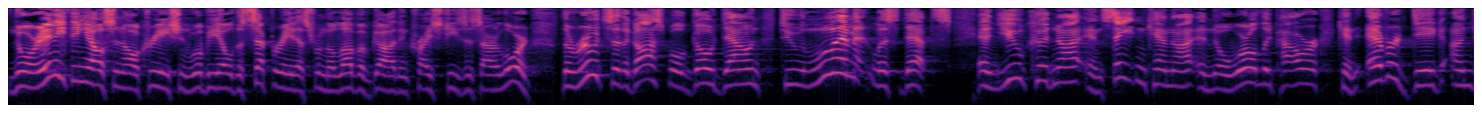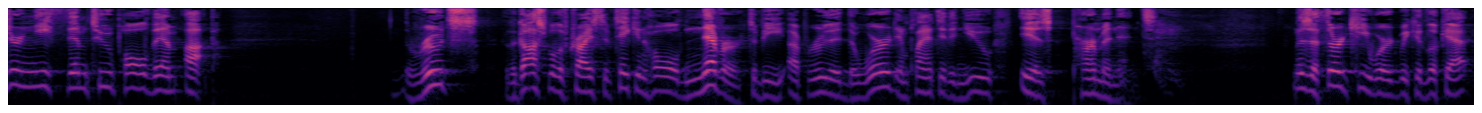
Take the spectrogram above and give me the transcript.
nor anything else in all creation will be able to separate us from the love of God in Christ Jesus our Lord. The roots of the gospel go down to limitless depths, and you could not, and Satan cannot, and no worldly power can ever dig underneath them to pull them up. The roots of the gospel of Christ have taken hold, never to be uprooted. The word implanted in you is permanent. There's a third key word we could look at.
